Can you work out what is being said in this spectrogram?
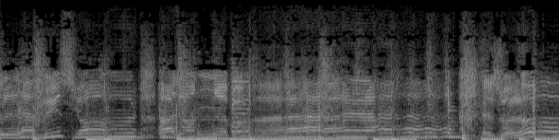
Televisión a donde va. Eso es lo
